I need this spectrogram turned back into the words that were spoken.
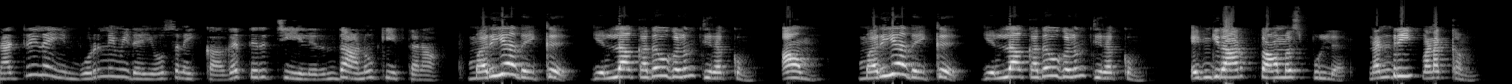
நற்றினையின் ஒரு நிமிட யோசனைக்காக திருச்சியிலிருந்து அணு கீர்த்தனா மரியாதைக்கு எல்லா கதவுகளும் திறக்கும். ஆம் மரியாதைக்கு எல்லா கதவுகளும் திறக்கும் என்கிறார் தாமஸ் புல்லர். நன்றி வணக்கம்.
